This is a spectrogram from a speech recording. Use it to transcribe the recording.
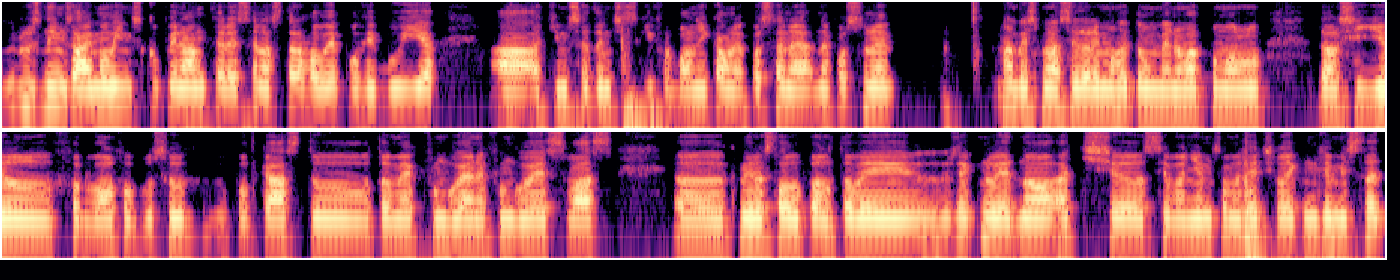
různým zájmovým skupinám, které se na Strahově pohybují a, a, a tím se ten český fotbal nikam neposune, neposune aby jsme asi tady mohli tomu věnovat pomalu další díl Fotbal Fokusu podcastu o tom, jak funguje a nefunguje svaz. Eh, k Miroslavu Peltovi řeknu jedno, ať si o něm samozřejmě člověk může myslet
